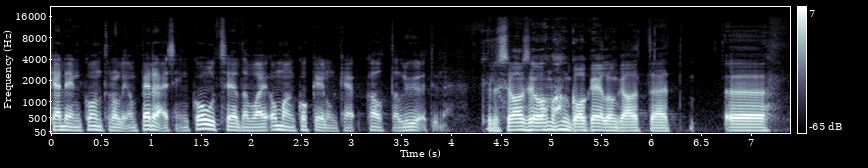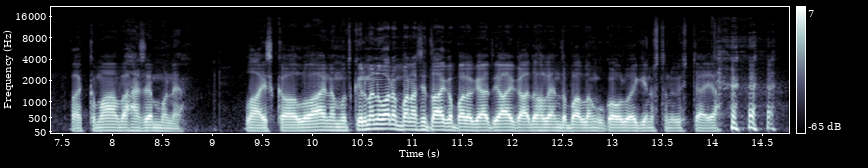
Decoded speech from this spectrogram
käden kontrolli on peräisin? Coacheilta vai oman kokeilun kautta lyötynä? Kyllä se on se oman kokeilun kautta, että öö, vaikka mä oon vähän semmonen laiska ollut aina, mutta kyllä mä nuorempana sitä aika paljon käytin aikaa tuohon lentopalloon, kun koulu ei kiinnostanut yhtään ja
